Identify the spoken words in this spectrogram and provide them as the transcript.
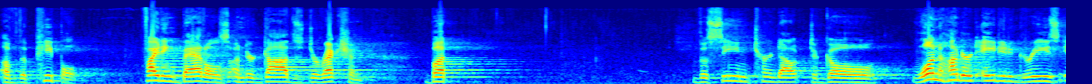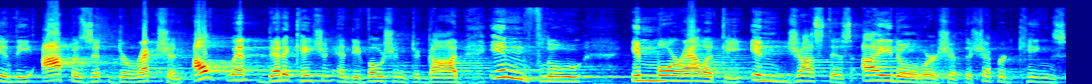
of the people, fighting battles under God's direction. But the scene turned out to go 180 degrees in the opposite direction. Out went dedication and devotion to God, in flew immorality, injustice, idol worship. The shepherd kings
